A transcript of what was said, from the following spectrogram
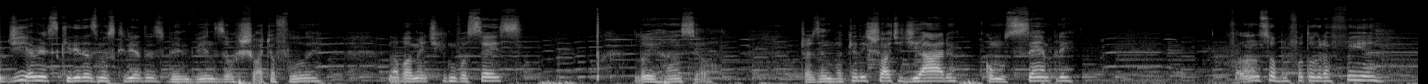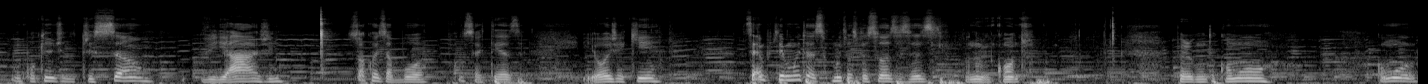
dia, minhas queridas, meus queridos, bem-vindos ao Shot of Louis. Novamente aqui com vocês, Louis Hansel, trazendo aquele shot diário, como sempre, falando sobre fotografia, um pouquinho de nutrição, viagem, só coisa boa, com certeza. E hoje aqui, sempre tem muitas, muitas pessoas, às vezes, quando me encontro, perguntam como como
